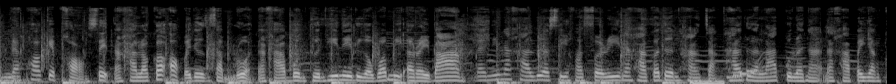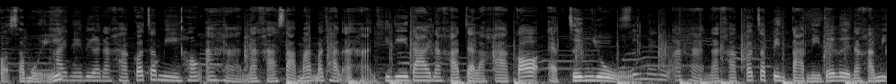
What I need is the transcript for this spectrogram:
นและพอเก็บของเสร็จนะคะ แล้วก็ออกไปเดินสำรวจนะคะ บนพื้นที่ในเรือว่ามีอะไรบ้าง และนี่นะคะเรือซีฮอตเฟอรี่นะคะ ก็เดินทางจากท่าเรือลาดบุรณะนะคะ ไปยังเกาะสมุยภายในเรือนะคะ ก็จะมีห้องอาหารนะคะ สามารถมาทานอาหารที่นี่ได้นะคะ แต่ราคาก็แอบจึ้งอยู่ ซึ่งเมนูอาหารนะคะ ก็จะเป็นตามนี้ได้เลยนะคะ มี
